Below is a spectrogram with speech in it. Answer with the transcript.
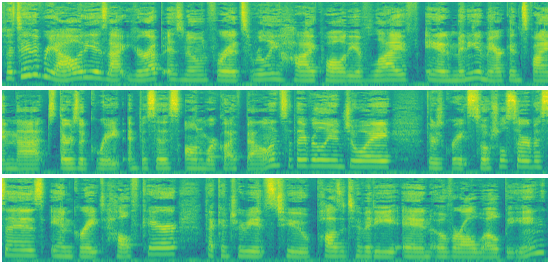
So I'd say the reality is that Europe is known for its really high quality of life, and many Americans find that there's a great emphasis on work life balance that they really enjoy. There's great social services and great healthcare that contributes to positivity and overall well being.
